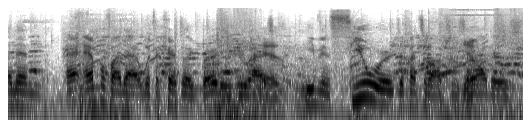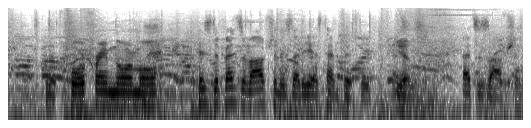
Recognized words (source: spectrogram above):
and then a- amplify that with a character like Birdie, who has Yeah. even fewer defensive options Yep. than others. The four frame normal. His defensive option is that he has 1050. Yep. That's his option.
